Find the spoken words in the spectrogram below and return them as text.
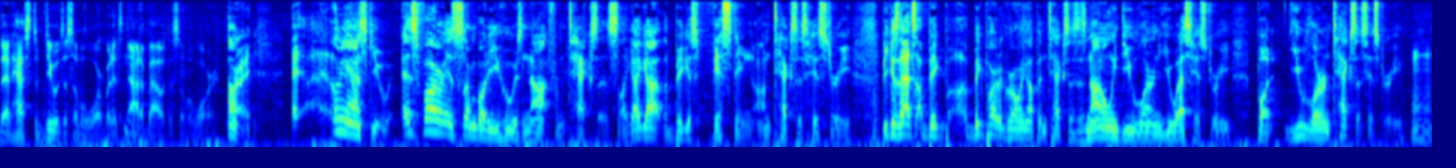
that has to do with the Civil War, but it's not about the Civil War. All right. Uh, Let me ask you, as far as somebody who is not from Texas, like I got the biggest fisting on Texas history because that's a big a big part of growing up in Texas is not only do you learn US history, but you learn Texas history. Mhm.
